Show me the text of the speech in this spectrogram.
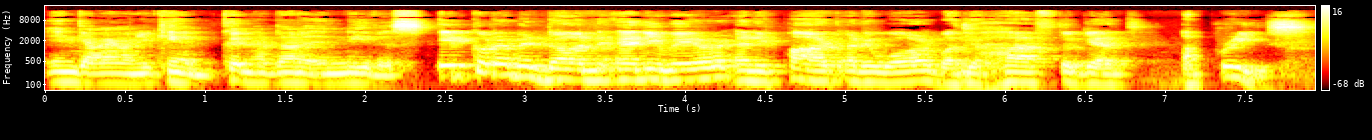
in Guyana. You can't couldn't have done it in Nevis. It could have been done anywhere, any part of the world, but you have to get a priest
